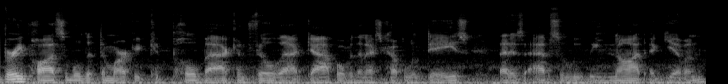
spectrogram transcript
Very possible that the market could pull back and fill that gap over the next couple of days. That is absolutely not a given,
